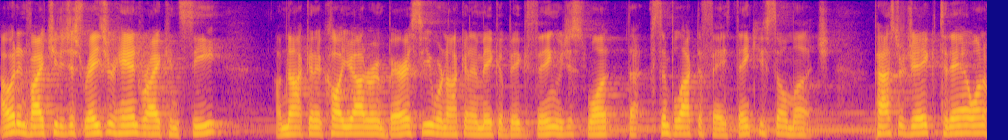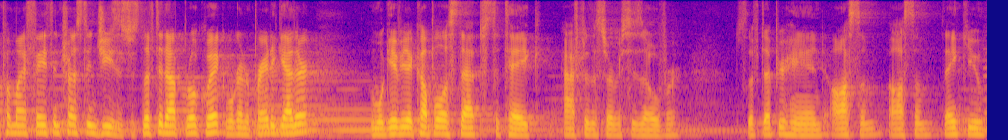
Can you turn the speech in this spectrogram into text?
I would invite you to just raise your hand where I can see. I'm not going to call you out or embarrass you. We're not going to make a big thing. We just want that simple act of faith. Thank you so much. Pastor Jake, today I want to put my faith and trust in Jesus. Just lift it up real quick. We're going to pray together, and we'll give you a couple of steps to take after the service is over. Just lift up your hand. Awesome. Awesome. Thank you.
